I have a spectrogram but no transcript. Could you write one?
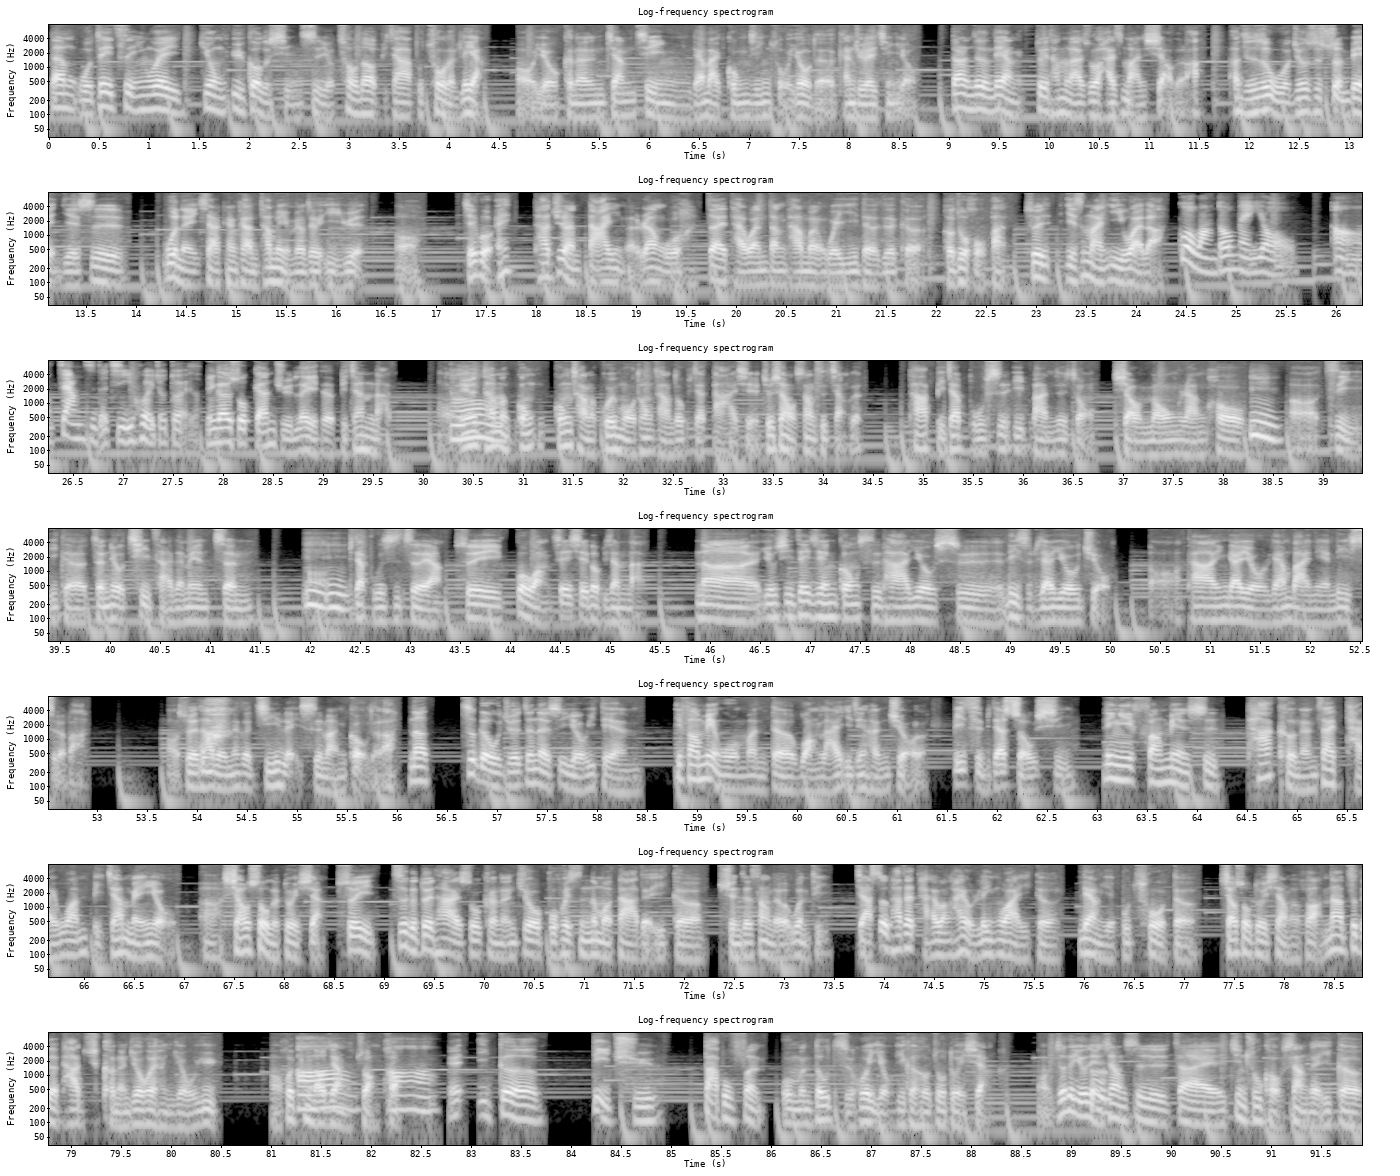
但我这一次因为用预购的形式，有凑到比较不错的量哦，有可能将近两百公斤左右的柑橘类精油。当然这个量对他们来说还是蛮小的啦，啊，只是我就是顺便也是问了一下，看看他们有没有这个意愿哦。结果，哎、他居然答应了，让我在台湾当他们唯一的这个合作伙伴，所以也是蛮意外的啊。过往都没有，呃，这样子的机会就对了。应该说柑橘类的比较难，哦、因为他们工工厂的规模通常都比较大一些。就像我上次讲的，它比较不是一般这种小农，然后，嗯，呃，自己一个蒸馏器材在那边蒸，嗯嗯，比较不是这样，所以过往这些都比较难。那尤其这间公司，它又是历史比较悠久哦，它应该有两百年历史了吧？哦，所以它的那个积累是蛮够的啦。那这个我觉得真的是有一点，一方面我们的往来已经很久了，彼此比较熟悉；另一方面是他可能在台湾比较没有啊销售的对象，所以这个对他来说可能就不会是那么大的一个选择上的问题。假设他在台湾还有另外一个量也不错的销售对象的话，那这个他可能就会很犹豫，哦，会碰到这样的状况。哦，因为一个地区大部分我们都只会有一个合作对象，哦，这个有点像是在进出口上的一个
